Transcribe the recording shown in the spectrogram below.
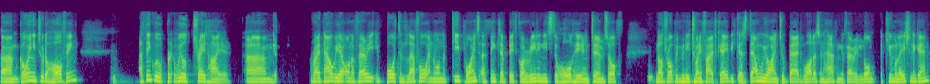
Um, going into the halving, I think we'll we'll trade higher. Um, okay right now we are on a very important level and on a key point. I think that Bitcoin really needs to hold here in terms of not dropping beneath 25k because then we are into bad waters and having a very long accumulation again.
